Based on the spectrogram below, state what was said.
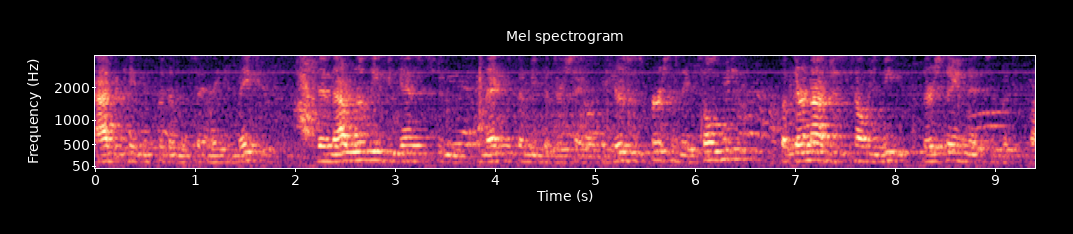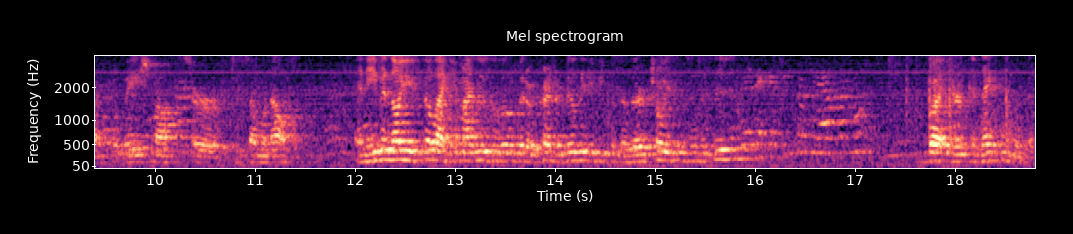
advocating for them and saying they can make it, then that really begins to connect with them because they're saying, okay, here's this person, they've told me, but they're not just telling me, they're saying it to my probation officer or to someone else. And even though you feel like you might lose a little bit of credibility because of their choices and decisions, but you're connecting with them.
